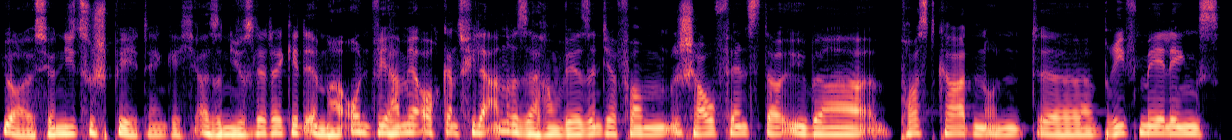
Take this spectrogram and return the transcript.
Ja, ist ja nie zu spät, denke ich. Also Newsletter geht immer. Und wir haben ja auch ganz viele andere Sachen. Wir sind ja vom Schaufenster über Postkarten und äh, Briefmailings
